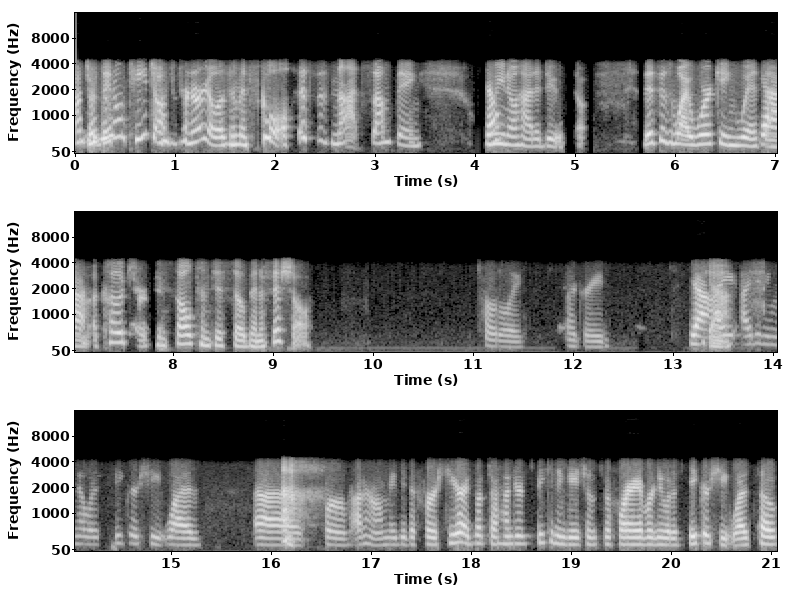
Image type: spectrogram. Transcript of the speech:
entre- they mm-hmm. don't teach entrepreneurialism in school. This is not something we know how to do. So this is why working with yeah. um, a coach or consultant is so beneficial. Totally agreed. Yeah, yeah. I, I didn't even know what a speaker sheet was uh, for I don't know maybe the first year. I booked a hundred speaking engagements before I ever knew what a speaker sheet was. So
